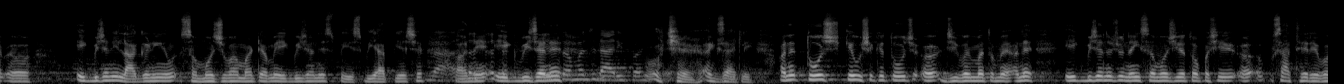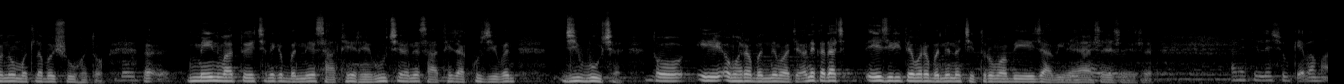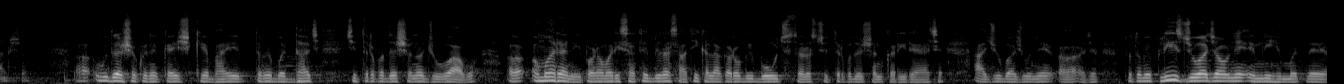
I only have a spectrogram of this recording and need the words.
એકબીજાની લાગણીઓ સમજવા માટે અમે એકબીજાને સ્પેસ બી આપીએ છીએ અને એકબીજાને છે. એક્ઝેક્ટલી અને તો જ કેવું છે કે તો જ જીવનમાં તમે અને એકબીજાને જો નહીં સમજીએ તો પછી સાથે રહેવાનો મતલબ શું હતો? મેઇન વાત તો એ છે ને કે બંને સાથે રહેવું છે અને સાથે જ આખું જીવન જીવવું છે. તો એ અમારા બંનેમાં છે. અને કદાચ એ જ રીતે અમારા બંનેના ચિત્રોમાં બી એ જ આવી રહ્યા છે છે છે. અને છેલ્લે શું કહેવા માગશો? હું દર્શકોને કહીશ કે ભાઈ તમે બધા જ ચિત્ર પ્રદર્શનો જોવા આવો. અમારા નહીં પણ અમારી સાથે બધા સાથી કલાકારો બી બહુ જ સરસ ચિત્ર પ્રદર્શન કરી રહ્યા છે. આજુબાજુને. તો તમે પ્લીઝ જોવા જાઓ ને એમની હિંમતને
